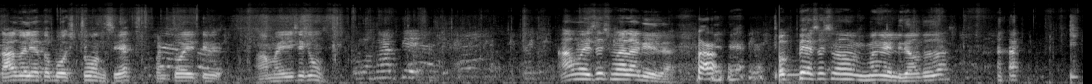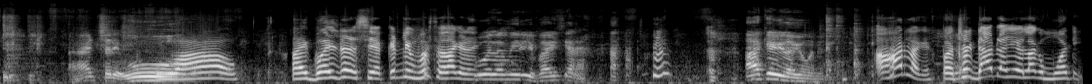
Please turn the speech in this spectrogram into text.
કાગળિયા તો બહુ સ્ટ્રોંગ છે, પણ તોય તે આમાં એ છે કેવું આમાં ચશ્મા લાગેલા. પપ્પે ચશ્મા મંગાવી લીધા હું તો હા ઓ. વાવ આ ગોલ્ડન છે કેટલી મસ્ત લાગે છે. બોલ અમીરી ભાઈ છે આ કેવી લાગે મને? આ હાર લાગે પણ થોડી ડાબલા જેવી લાગે મોટી.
